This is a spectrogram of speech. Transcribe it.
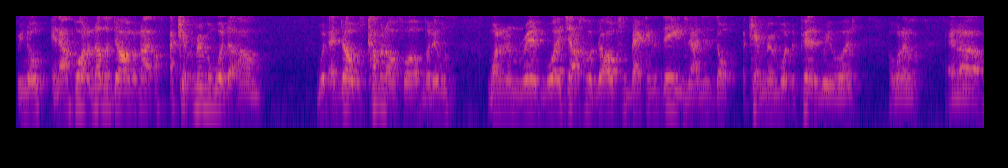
You know, and I bought another dog. I'm not. I can't remember what the um, what that dog was coming off of, but it was one of them red boy Jocko dogs from back in the days. I just don't. I can't remember what the pedigree was or whatever. And uh,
